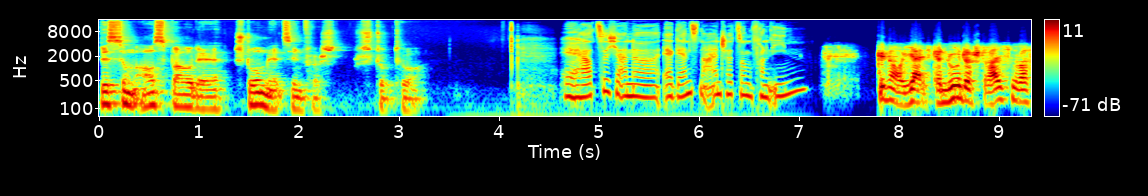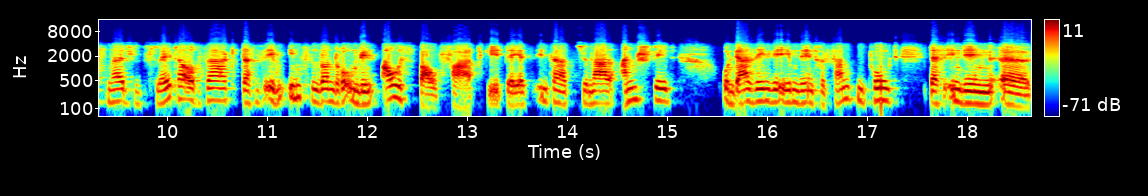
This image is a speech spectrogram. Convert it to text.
bis zum Ausbau der Stromnetzinfrastruktur. Herr Herzig, eine ergänzende Einschätzung von Ihnen? Genau, ja, ich kann nur unterstreichen, was Nigel Slater auch sagt, dass es eben insbesondere um den Ausbaupfad geht, der jetzt international ansteht Und da sehen wir eben den interessanten Punkt, dass in den äh,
